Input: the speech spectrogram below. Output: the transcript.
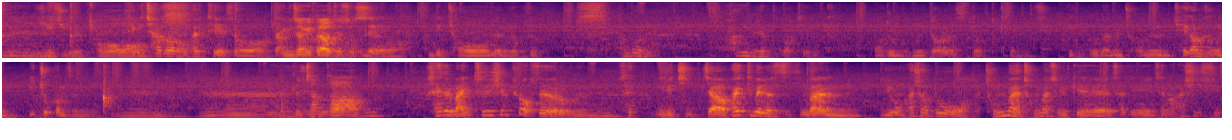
음. 이게 지금 오 되게 차가운 화이트에서 굉장히 따뜻해졌어요 네. 근데 저는 여기서 한번 확인을 해볼 것 같아요. 이렇게 어두운 부분이 떨어졌을 때 어떻게 되는지. 이것보다는 저는 제 감성은 이쪽 감성입니다. 음, 음 이런 괜찮다 색을 많이 트실 필요 없어요, 여러분. 색 이게 진짜 화이트 밸런스만 이용하셔도 정말 정말 재밌게 사진 생활하실 수 있,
